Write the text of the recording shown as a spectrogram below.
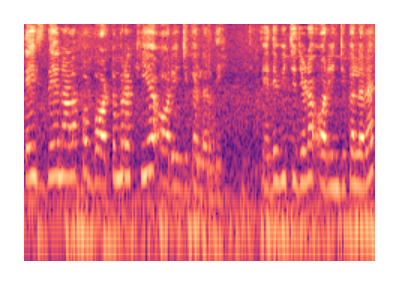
ਤੇ ਇਸ ਦੇ ਨਾਲ ਆਪਾਂ ਬਾਟਮ ਰੱਖੀ ਹੈ orange ਕਲਰ ਦੀ। ਇਹਦੇ ਵਿੱਚ ਜਿਹੜਾ orange ਕਲਰ ਹੈ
